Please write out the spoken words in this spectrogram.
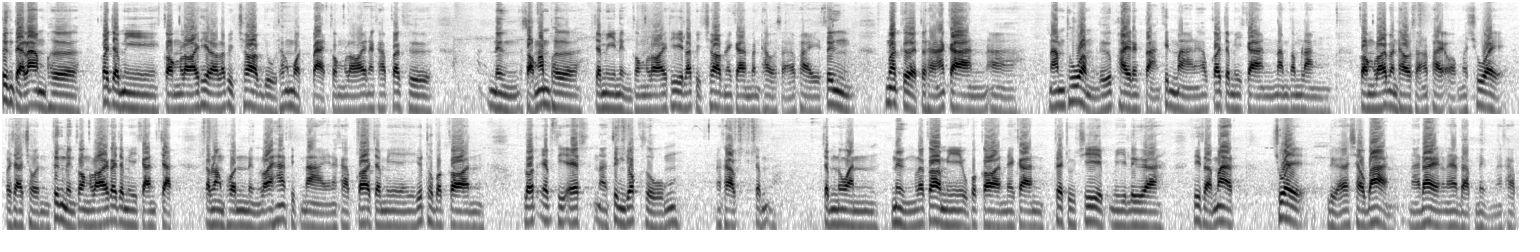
ซึ่งแต่ละอำเภอก็จะมีกองร้อยที่เรารับผิดชอบอยู่ทั้งหมด 8 กองร้อยนะครับ ก็คือ1 2อำเภอจะมี 1 กองร้อยที่รับผิดชอบในการบรรเทาสาธารณภัย ซึ่งเมื่อเกิดสถานการณ์ น้ำท่วมหรือภัยต่างๆขึ้นมานะครับ ก็จะมีการนำกำลังกองร้อยบรรเทาสาธารณภัยออกมาช่วยประชาชน ซึ่ง1กองร้อยก็จะมีการจัดกำลังพล 150 นายนะครับ ก็จะมียุทโธปกรณ์รถ FCS นะซึ่งยกสูงนะครับจำจำนวนหนึ่งแล้วก็มีอุปกรณ์ในการเสื้อชูชีพ มีเรือที่สามารถช่วยเหลือชาวบ้านนะได้ในระดับหนึ่งนะครับ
